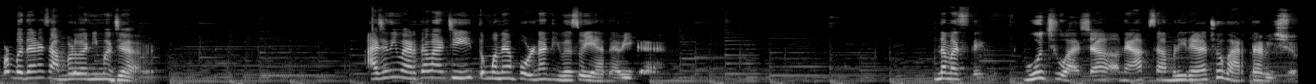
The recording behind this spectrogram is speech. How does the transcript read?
પણ બધાને સાંભળવાની મજા આવે. આજની વાર્તા વાંચી તો મને આ પોળના દિવસો યાદ આવી ગયા. નમસ્તે. હું છું આશા અને આપ સાંભળી રહ્યા છો વાર્તા વિશે.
